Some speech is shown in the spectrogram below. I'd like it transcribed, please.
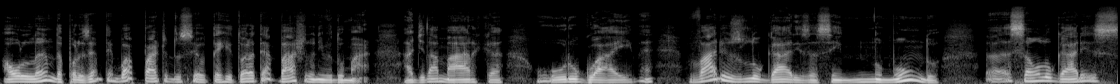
A Holanda, por exemplo, tem boa parte do seu território até abaixo do nível do mar. A Dinamarca, o Uruguai, né? vários lugares assim no mundo são lugares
